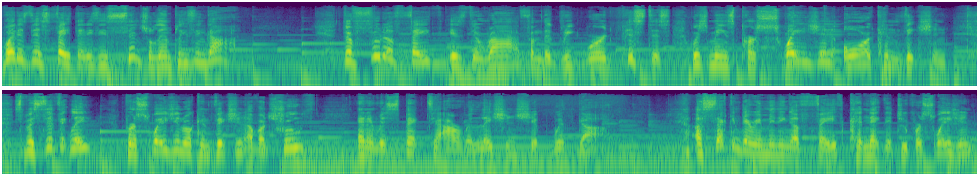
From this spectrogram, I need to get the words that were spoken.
What is this faith that is essential in pleasing God? The fruit of faith is derived from the Greek word pistis, which means persuasion or conviction. Specifically, persuasion or conviction of a truth and in respect to our relationship with God. A secondary meaning of faith connected to persuasion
